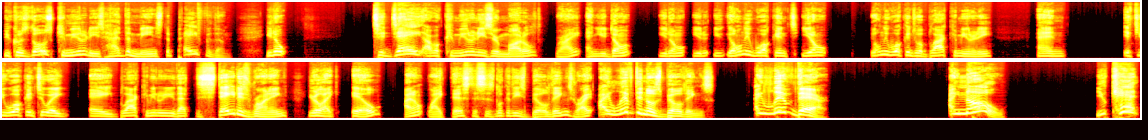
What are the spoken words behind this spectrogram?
Because those communities had the means to pay for them. You know, today our communities are muddled, right? And you don't, you don't, you, you only walk into, you don't, you only walk into a black community, and if you walk into a a black community that the state is running, you're like, ill. I don't like this. This is look at these buildings, right? I lived in those buildings. I lived there. I know. You can't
